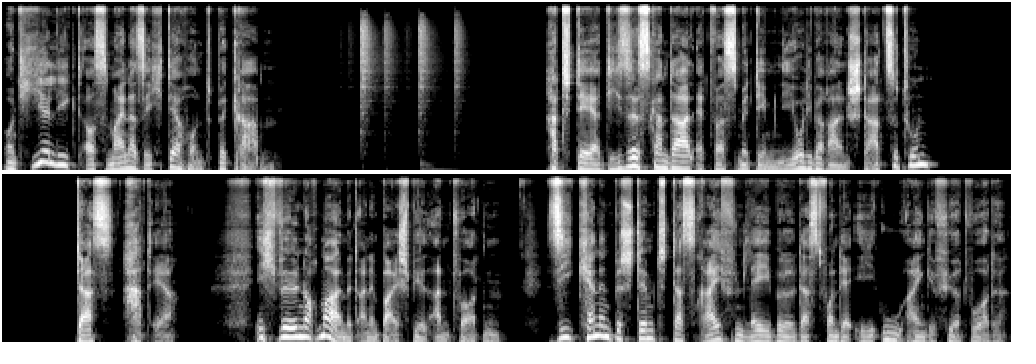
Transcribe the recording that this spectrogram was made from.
und hier liegt aus meiner Sicht der Hund begraben. Hat der Dieselskandal etwas mit dem neoliberalen Staat zu tun? Das hat er. Ich will nochmal mit einem Beispiel antworten. Sie kennen bestimmt das Reifenlabel, das von der EU eingeführt wurde.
